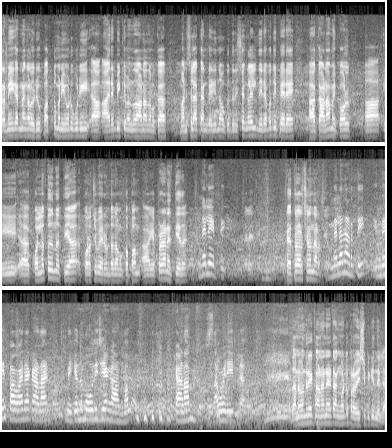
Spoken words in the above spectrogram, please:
ക്രമീകരണങ്ങൾ ഒരു പത്ത് മണിയോടുകൂടി ആരംഭിക്കുമെന്നതാണ് നമുക്ക് മനസ്സിലാക്കാൻ കഴിയുന്നത്. നമുക്ക് ദൃശ്യങ്ങളിൽ നിരവധി പേരെ കാണാം. ഇപ്പോൾ ഈ കൊല്ലത്ത് നിന്നെത്തിയ കുറച്ച് പേരുണ്ട് നമുക്കൊപ്പം. എപ്പോഴാണ് എത്തിയത്? ഇന്നലെ എത്തി. ക്ഷേത്ര നടത്തി? ഇന്നലെ നടത്തി. ഇന്ന് ഈ ഭഗവാനെ കാണാൻ മികന്ന് മോദിജിയെ കാണണം. കാണാൻ സൗകര്യമില്ല. പ്രധാനമന്ത്രിയെ കാണാനായിട്ട് അങ്ങോട്ട് പ്രവേശിപ്പിക്കുന്നില്ല.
